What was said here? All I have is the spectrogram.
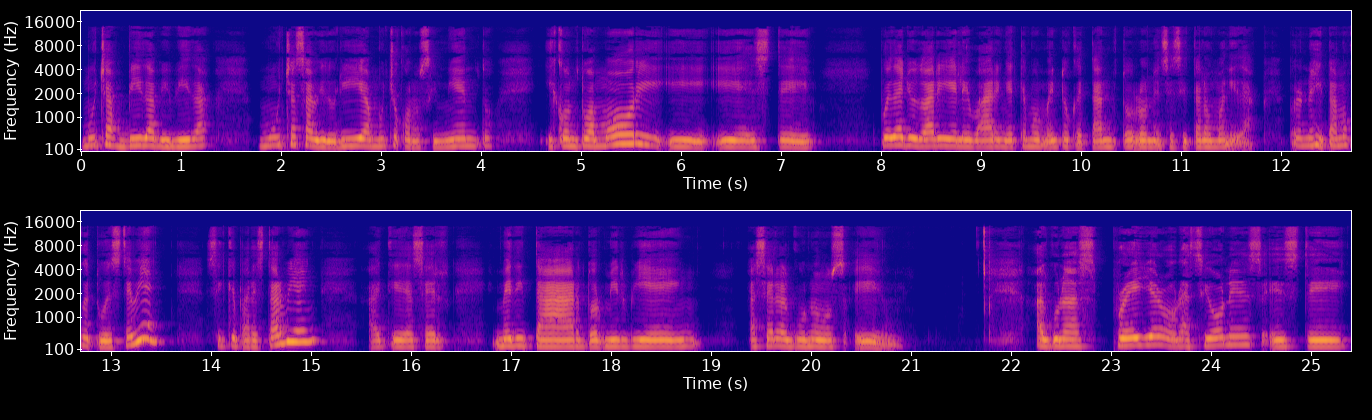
muchas vidas vividas, mucha sabiduría, mucho conocimiento y con tu amor y, este puede ayudar y elevar en este momento que tanto lo necesita la humanidad. Pero necesitamos que tú estés bien. Así que para estar bien hay que hacer meditar, dormir bien, hacer algunos, eh, algunas prayer, oraciones, este,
